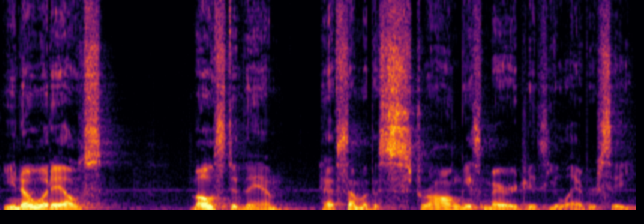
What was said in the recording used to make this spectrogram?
You know what else? Most of them have some of the strongest marriages you'll ever see.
